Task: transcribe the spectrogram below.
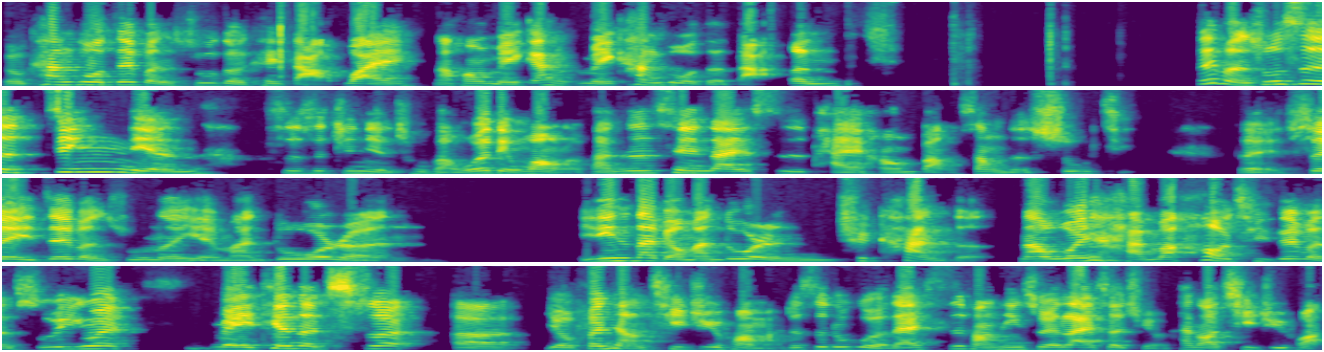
有看过这本书的可以打 Y，然后没看没看过的打 N。这本书是今年是不是今年出版？我有点忘了，反正现在是排行榜上的书籍。对，所以这本书呢也蛮多人，一定是代表蛮多人去看的。那我也还蛮好奇这本书，因为每天的吃呃有分享七句话嘛，就是如果有在私房听所以赖社群有看到七句话，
